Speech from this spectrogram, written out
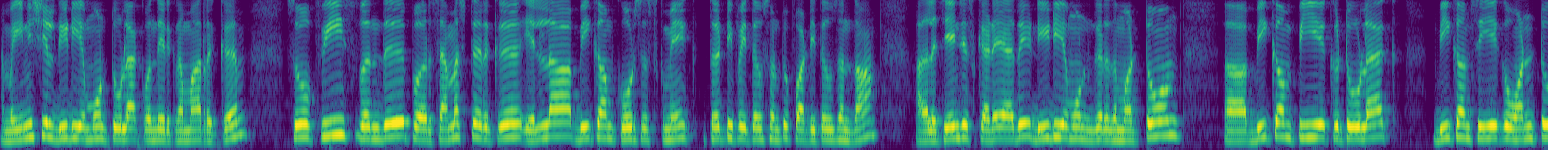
நம்ம initial DD amount two lakh வந்து எடுக்கிற மாதிரி இருக்குது ஸோ ஃபீஸ் வந்து பெர் செமஸ்டருக்கு எல்லா பிகாம் கோர்சஸ்க்குமே thirty five thousand to forty thousand தான். அதில் சேஞ்சஸ் கிடையாது. டிடி அமௌண்ட்ங்கிறது மட்டும் பிகாம் பிஏக்கு டூ லேக் பிகாம் சிஏக்கு one to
